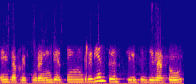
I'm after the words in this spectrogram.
es la frescura en ingre- ingredientes, que es el gelato,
